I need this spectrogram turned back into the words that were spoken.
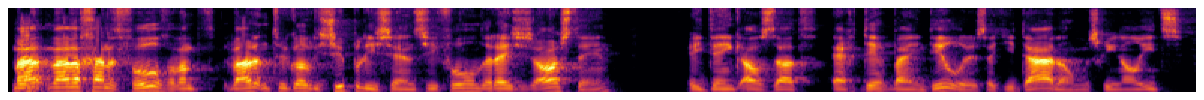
Maar, maar we gaan het volgen, want we hadden natuurlijk ook die superlicentie. Volgende race is Austin. Ik denk als dat echt dicht bij een deal is, dat je daar dan misschien al iets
